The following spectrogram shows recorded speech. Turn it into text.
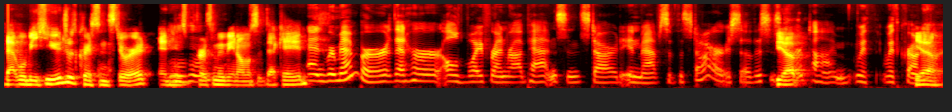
That will be huge with Kristen Stewart in his Mhm. first movie in almost a decade. And remember that her old boyfriend Rob Pattinson starred in Maps of the Stars. So this is Yep. her time with with Cronenberg. Yeah,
